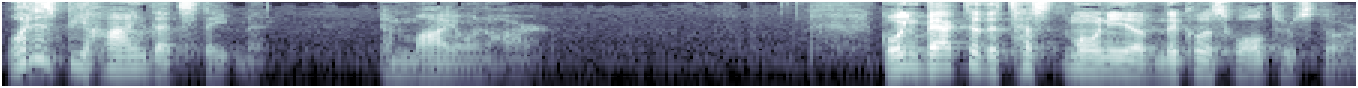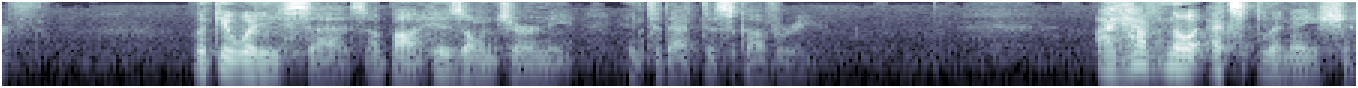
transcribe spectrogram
What is behind that statement in my own heart? Going back to the testimony of Nicholas Wolterstorff, look at what he says about his own journey into that discovery. I have no explanation.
